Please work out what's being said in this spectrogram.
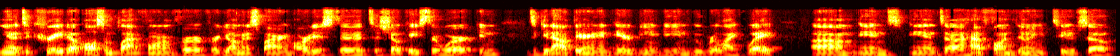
you know, to create an awesome platform for, for young and aspiring artists to, to showcase their work and to get out there in an Airbnb and Uber like way um, and, and uh, have fun doing it too. So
